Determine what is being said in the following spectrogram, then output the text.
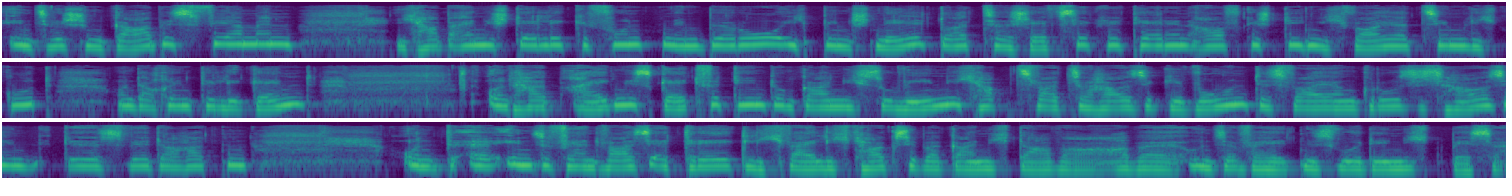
inzwischen gab es Firmen. Ich habe eine Stelle gefunden im Büro. Ich bin schnell dort zur Chefsekretärin aufgestiegen. Ich war ja ziemlich gut und auch intelligent und habe eigenes Geld verdient und gar nicht so wenig. Habe zwar zu Hause gewohnt, das war ja ein großes Haus, das wir da hatten. Und äh, insofern war es erträglich, weil ich tagsüber gar nicht da war. Aber unser Verhältnis wurde nicht besser.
